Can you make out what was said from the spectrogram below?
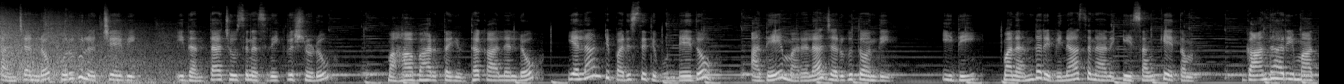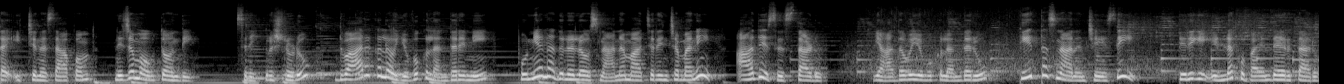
కంచంలో పురుగులొచ్చేవి. ఇదంతా చూసిన శ్రీకృష్ణుడు మహాభారత యుద్ధకాలంలో ఎలాంటి పరిస్థితి ఉండేదో అదే మరలా జరుగుతోంది. ఇది మనందరి వినాశనానికి సంకేతం. గాంధారీమాత ఇచ్చిన శాపం నిజమవుతోంది. శ్రీకృష్ణుడు ద్వారకలో యువకులందరినీ పుణ్యనదులలో స్నానమాచరించమని ఆదేశిస్తాడు. యాదవ యువకులందరూ తీర్థస్నానం చేసి తిరిగి ఇళ్ళకు బయలుదేరుతారు.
